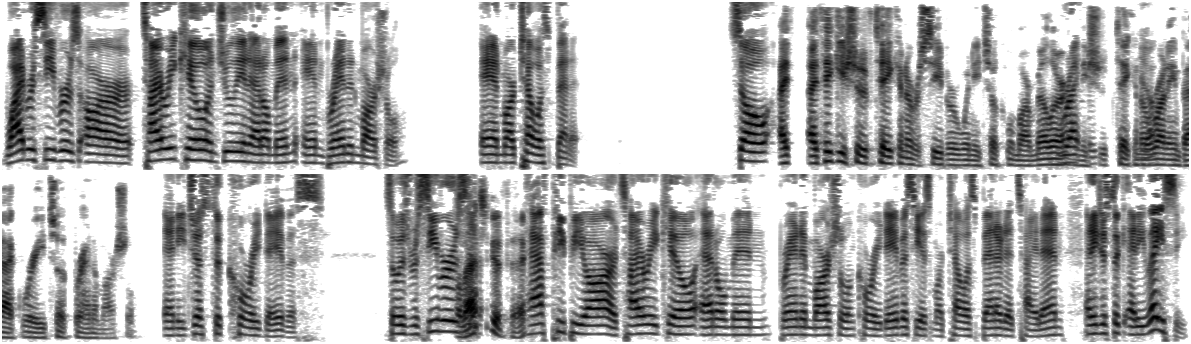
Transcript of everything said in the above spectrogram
Wide receivers are Tyreek Hill and Julian Edelman and Brandon Marshall and Martellus Bennett. So I, I think he should have taken a receiver when he took Lamar Miller, Right. and he should have taken Yep. a running back where he took Brandon Marshall. and he just took Corey Davis. So his receivers Well, that's a good pick. half PPR are Tyreek Hill, Edelman, Brandon Marshall, and Corey Davis. He has Martellus Bennett at tight end, and he just took Eddie Lacy.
